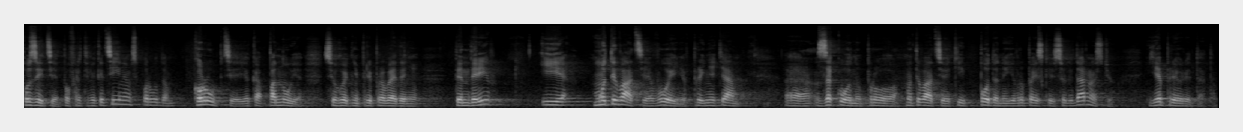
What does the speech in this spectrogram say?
позиція по фортифікаційним спорудам, корупція, яка панує сьогодні при проведенні тендерів, і мотивація воїнів прийняттям е, закону про мотивацію, який поданий Європейською солідарністю, є пріоритетом.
